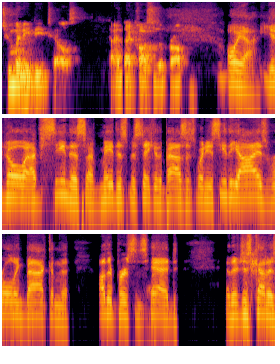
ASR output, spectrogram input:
too many details and that causes a problem. Oh yeah, you know I've seen this. I've made this mistake in the past. It's when you see the eyes rolling back in the other person's head, and they're just kind of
